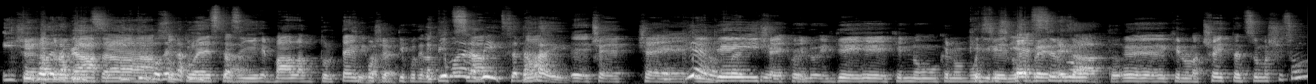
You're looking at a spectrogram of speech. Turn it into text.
Il c'è tipo drogata pizza, il tipo della sotto pizza. estasi che balla tutto il tempo, Sì, c'è il tipo della Il tipo pizza. della pizza, no? dai. Eh, c'è c'è il gay, c'è quello, il gay che non, che non vuol Che dire di esserlo, esatto. eh, che non l'accetta, insomma ci sono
